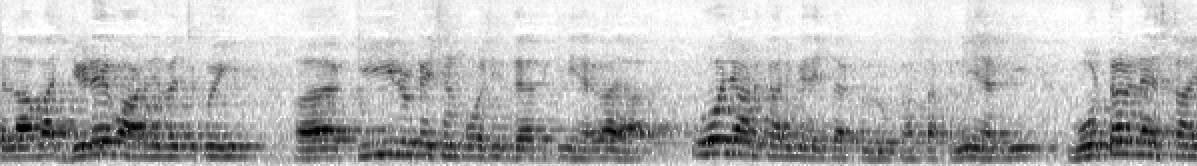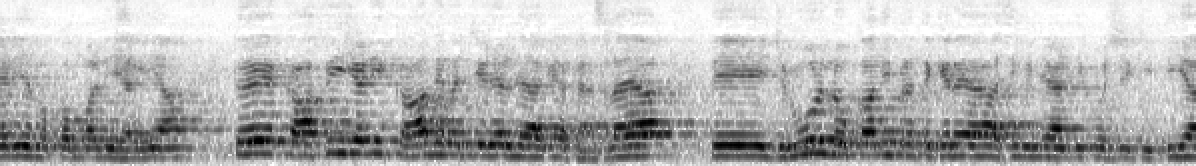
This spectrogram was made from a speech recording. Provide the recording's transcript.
ਇਲਾਵਾ ਜਿਹੜੇ ਵਾਰਡ ਦੇ ਵਿੱਚ ਕੋਈ ਕੀ ਰੋਟੇਸ਼ਨ ਪਾਲਿਸੀ ਤਹਿਤ ਕੀ ਹੈਗਾ ਆ, ਉਹ ਜਾਣਕਾਰੀ ਵੀ ਹਜੇ ਤੱਕ ਲੋਕਾਂ ਤੱਕ ਨਹੀਂ ਹੈਗੀ। ਵੋਟਰ ਲਿਸਟਾਂ ਜਿਹੜੀਆਂ ਮੁਕੰਮਲ ਨਹੀਂ ਹੈਗੀਆਂ। ਤੇ ਕਾਫੀ ਜਿਹੜੀ ਕਾਲ ਦੇ ਵਿੱਚ ਜਿਹੜਾ ਲਿਆ ਗਿਆ ਫੈਸਲਾ ਆ ਤੇ ਜਰੂਰ ਲੋਕਾਂ ਦੀ ਪ੍ਰਤੀਕਿਰਿਆ ਅਸੀਂ ਵੀ ਲੈਣ ਦੀ ਕੋਸ਼ਿਸ਼ ਕੀਤੀ ਆ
